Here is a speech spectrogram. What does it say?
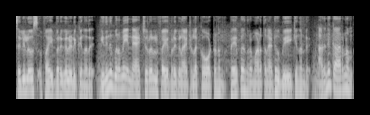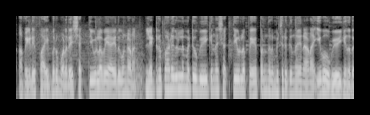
സെല്ലുലോസ് ഫൈബറുകൾ എടുക്കുന്നത്. ഇതിനു പുറമെ നാച്ചുറൽ ഫൈബറുകളായിട്ടുള്ള കോട്ടണും പേപ്പർ നിർമ്മാണത്തിനായിട്ട് ഉപയോഗിക്കുന്നുണ്ട്. അതിന് കാരണം അവയുടെ ഫൈബർ വളരെ ശക്തിയുള്ളവയായതുകൊണ്ടാണ്. ലെറ്റർ പാടുകളിലും മറ്റും ഉപയോഗിക്കുന്ന ശക്തിയുള്ള പേപ്പർ നിർമ്മിച്ചെടുക്കുന്നതിനാണ് ഇവ ഉപയോഗിക്കുന്നത്.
